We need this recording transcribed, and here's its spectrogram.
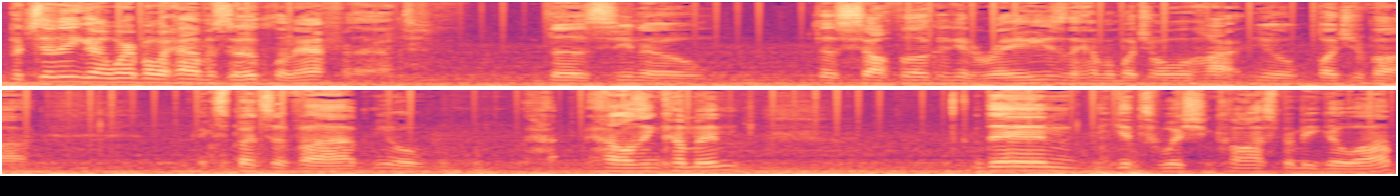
but then you got to worry about what happens to Oakland after that. Does you know does South Oakland get raised? They have a bunch of high, you know bunch of uh, expensive uh, you know housing come in. Then you get tuition costs maybe go up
